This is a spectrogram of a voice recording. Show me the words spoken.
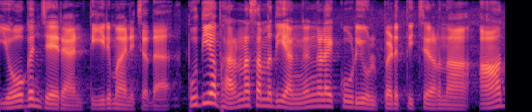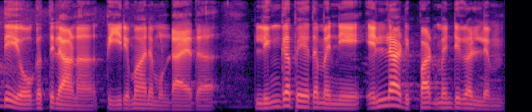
യോഗം ചേരാൻ തീരുമാനിച്ചത്. പുതിയ ഭരണസമിതി അംഗങ്ങളെ കൂടി ഉൾപ്പെടുത്തി ചേർന്ന ആദ്യ യോഗത്തിലാണ് തീരുമാനമുണ്ടായത്. ലിംഗഭേദമന്യേ എല്ലാ ഡിപ്പാർട്ട്മെന്റുകളിലും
